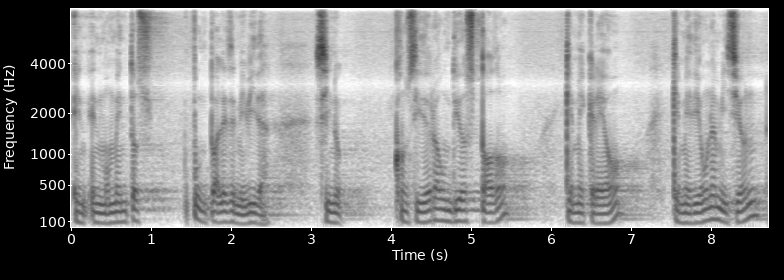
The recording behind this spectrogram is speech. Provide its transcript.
en, en momentos puntuales de mi vida, sino considero a un Dios todo que me creó, que me dio una misión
